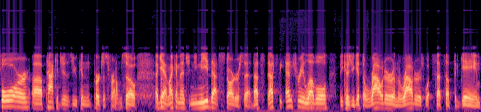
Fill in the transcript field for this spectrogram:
four uh, packages you can purchase from. So again, like I mentioned, you need that starter set. That's that's the entry level because you get the router, and the router is what sets up the game.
